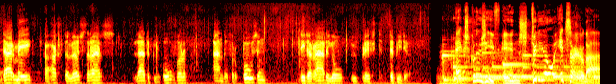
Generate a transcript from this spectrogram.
En daarmee, geachte luisteraars, laat ik u over aan de verpozing die de radio u plicht te bieden. Exclusief in Studio Itzerda.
